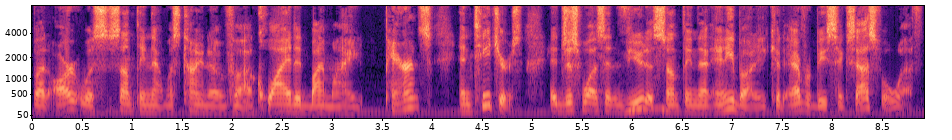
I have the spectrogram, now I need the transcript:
but art was something that was kind of uh, quieted by my parents and teachers. It just wasn't viewed as something that anybody could ever be successful with.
